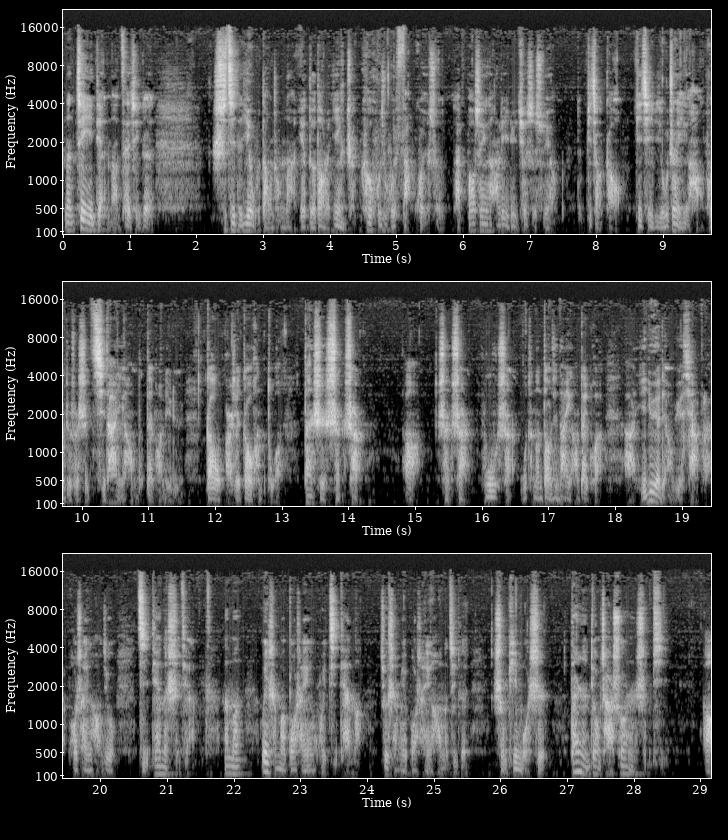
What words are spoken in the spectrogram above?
那这一点呢，在这个实际的业务当中呢，也得到了印证。客户就会反馈说，啊，包商银行利率确实是要比较高，比起邮政银行或者说是其他银行的贷款利率高，而且高很多，但是省事儿啊，省事儿。不事儿，我可能到其他银行贷款啊，一个月两个月下不来，包商银行就几天的时间。那么为什么包商银行会几天呢？就是因为包商银行的这个审批模式，单人调查、双人审批啊。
